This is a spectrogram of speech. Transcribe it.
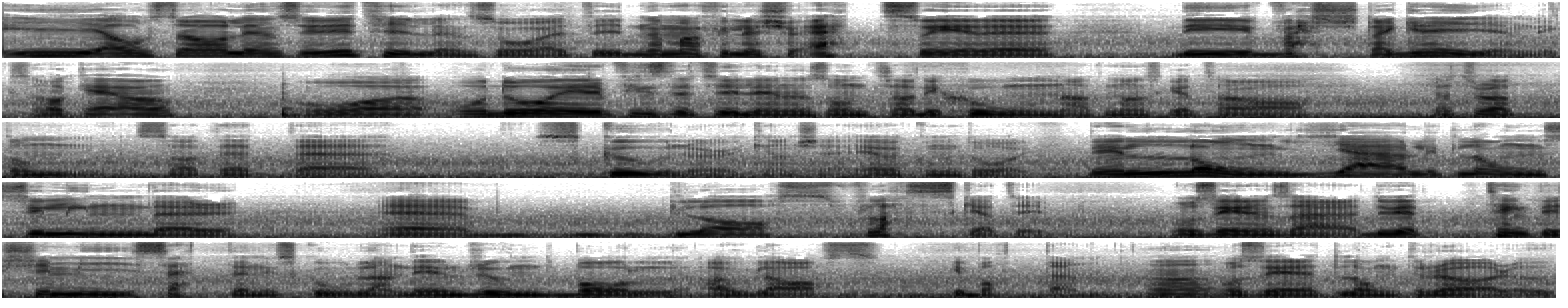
i Australien så är det tydligen så att när man fyller 21 så är det, det är värsta grejen liksom. Okej, ja. Och, och då är finns det tydligen en sån tradition att man ska ta, jag tror att de sa att det hette Schooner kanske, jag kommer inte ihåg. Det är en lång, jävligt lång cylinder eh, glasflaska typ. Och så är den så här, du vet, tänk dig kemisätten i skolan. Det är en rund boll av glas i botten. Ja. Och så är det ett långt rör upp.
